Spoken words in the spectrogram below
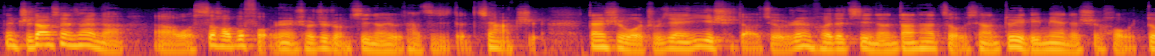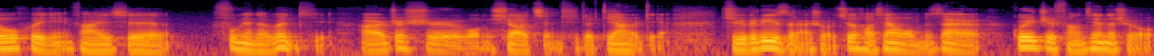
那直到现在呢，啊，我丝毫不否认说这种技能有它自己的价值，但是我逐渐意识到，就任何的技能，当它走向对立面的时候，都会引发一些负面的问题。而这是我们需要警惕的第二点。举个例子来说，就好像我们在规制房间的时候，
